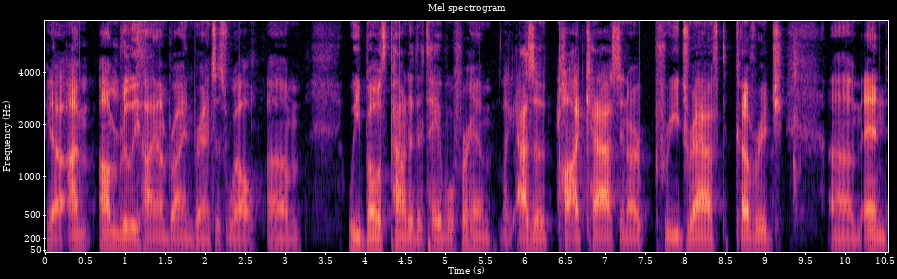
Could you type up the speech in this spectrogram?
Yeah, I'm I'm really high on Brian Branch as well. Um, we both pounded the table for him, like as a podcast in our pre-draft coverage, um, and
